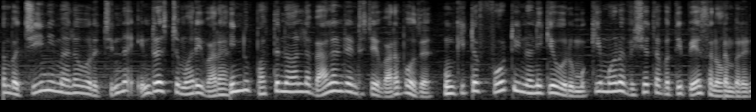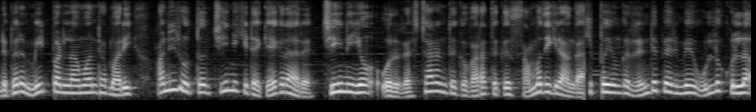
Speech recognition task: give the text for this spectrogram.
நம்ம சீனி மேல ஒரு சின்ன இன்ட்ரெஸ்ட் மாதிரி வர இன்னும் பத்து நாள்ல வேலண்டைன்ஸ் டே வரப்போகுது. உங்ககிட்ட ஃபோர்டீன் அன்னைக்கு ஒரு முக்கியமான விஷயத்த பத்தி பேசணும். நம்ம ரெண்டு பேரும் மீட் பண்ணலாமான்ற மாதிரி அனிருத்தும் சீனி கிட்ட கேக்குறாரு. சீனியும் ஒரு ரெஸ்டாரண்ட்டுக்கு வரத்துக்கு சம்மதிக்கிறாங்க. இப்ப இவங்க ரெண்டு பேருமே உள்ளுக்குள்ள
